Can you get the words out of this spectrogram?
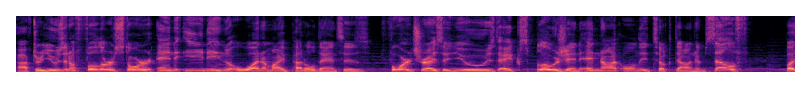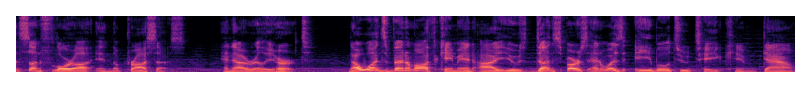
After using a full restore and eating one of my petal dances, Forretress used Explosion and not only took down himself, but Sunflora in the process. And that really hurt. Now once Venomoth came in, I used Dunsparce and was able to take him down.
